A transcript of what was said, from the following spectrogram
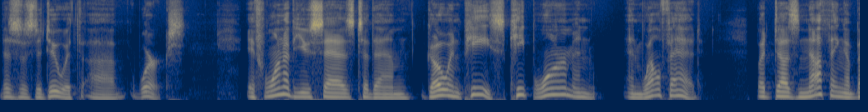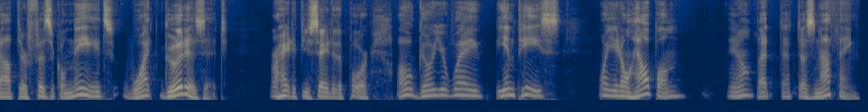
This is to do with uh, works. If one of you says to them, "Go in peace, keep warm and and well fed," but does nothing about their physical needs, what good is it? Right? If you say to the poor, "Oh, go your way, be in peace," well, you don't help them. You know that that does nothing.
